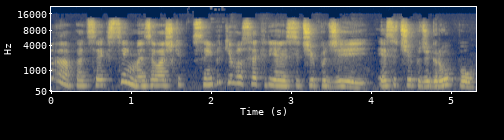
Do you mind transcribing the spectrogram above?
Ah, pode ser que sim, mas eu acho que sempre que você cria esse tipo de esse tipo de grupo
